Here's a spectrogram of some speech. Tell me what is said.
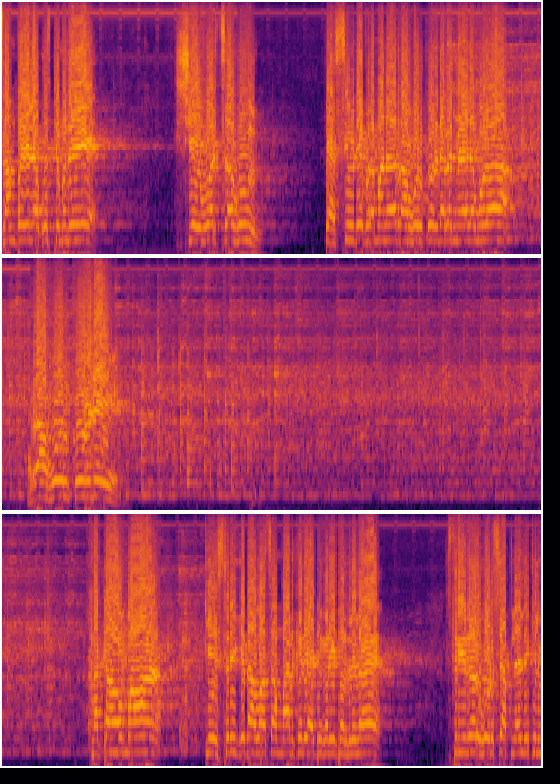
संपलेल्या कुस्तीमध्ये शेवटचा गुण. पॅसिवडे प्रमाणे राहुल कोरड्याला मिळाल्यामुळं राहुल कोरडे. खटाव माळ केसरी किताबाचा मानकरी या ठिकाणी ठरलेला आहे. श्रीधर गोडसे आपल्याला देखील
